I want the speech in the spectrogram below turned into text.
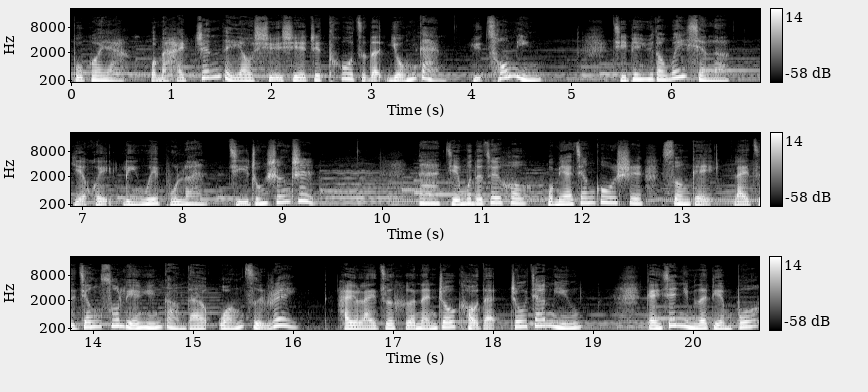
不过呀，我们还真得要学学这兔子的勇敢与聪明，即便遇到危险了，也会临危不乱，急中生智。那节目的最后，我们要将故事送给来自江苏连云港的王子睿，还有来自河南周口的周佳明。感谢你们的点播，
